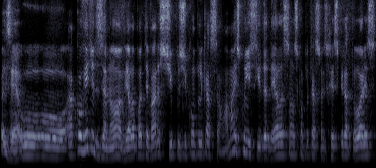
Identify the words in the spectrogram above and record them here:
Pois é, o, a Covid-19 ela pode ter vários tipos de complicação. A mais conhecida delas são as complicações respiratórias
